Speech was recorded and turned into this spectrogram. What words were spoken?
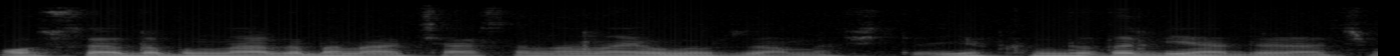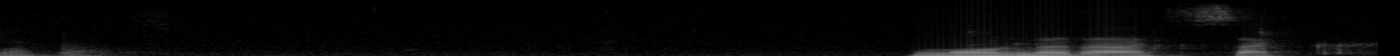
O sırada bunlar da bana açarsa nanay oluruz ama işte yakında da bir yerleri açmak lazım. Morları açsak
